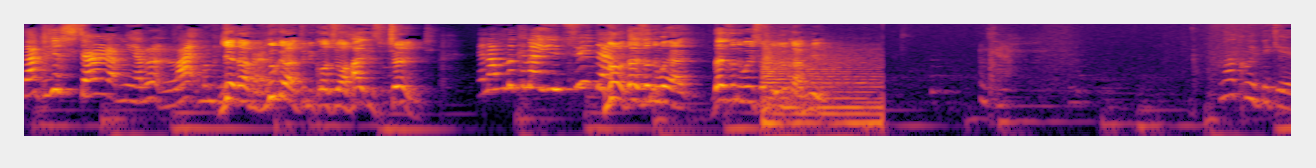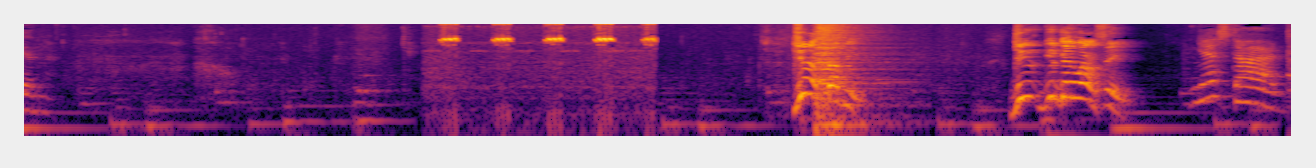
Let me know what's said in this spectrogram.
Dad, you're just staring at me. I don't like when people Yeah. I'm looking at you because your height is changed. And I'm looking at you too, Dad. No, that's not the way. I, that's not the way someone look at me. Okay. How can we begin? Do you understand me? Do you, do you get what I'm saying? Yes, Dad.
